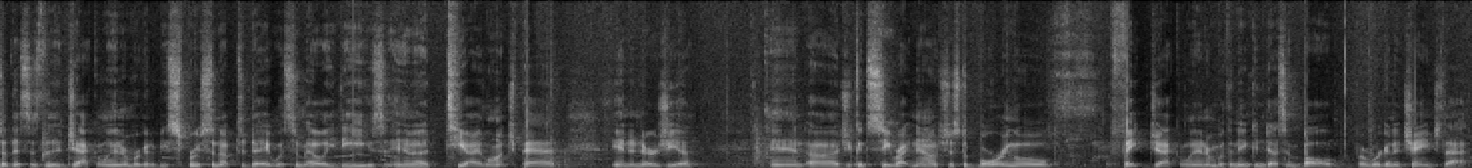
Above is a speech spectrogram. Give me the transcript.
So this is the jack-o'-lantern we're going to be sprucing up today with some LEDs and a TI launch pad and Energia. And uh, as you can see right now it's just a boring old fake jack-o'-lantern with an incandescent bulb, but we're going to change that.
